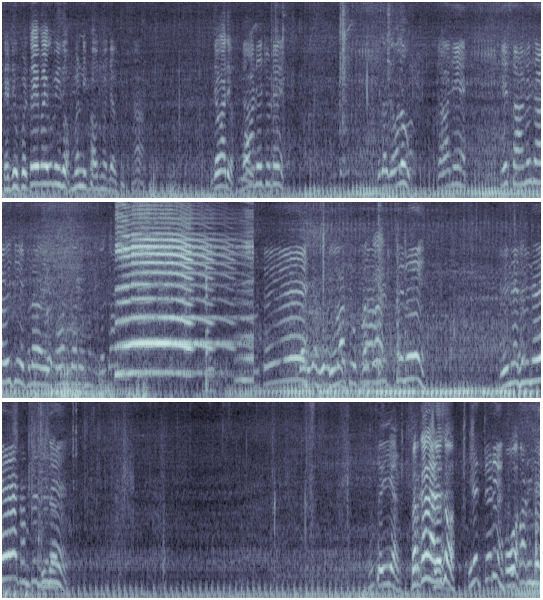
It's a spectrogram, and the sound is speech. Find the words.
સેટી ઉપર તે ભાઈ ઊભી દો મને નહીં ફાવતું મજા આવતી હા. જવા દો. જવા દે છોટે. જવા દઉં જવા દે. એ સામે જ આવે છે. પેલા એ ફોન કર્યો મને. છોટે જોવા છોકરા છે ને. જોઈને જોઈને કમ્પ્લીટ જોઈને. તો યાર સરકાર આલે છો? એ જ છે ને ઓવા. ઉપાડી લે.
